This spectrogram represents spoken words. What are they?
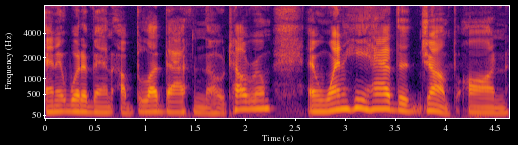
and it would have been a bloodbath in the hotel room. And when he had the jump on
